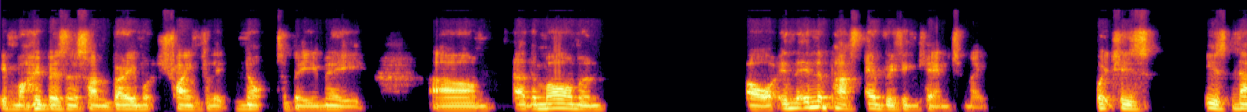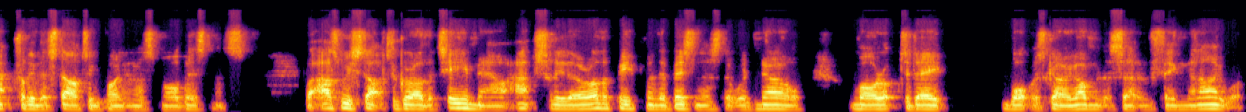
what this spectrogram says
in my business, I'm very much trying for it not to be me. Um, at the moment, or in in the past, everything came to me, which is is naturally the starting point in a small business. But as we start to grow the team now, actually, there are other people in the business that would know more up to date what was going on with a certain thing than I would.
